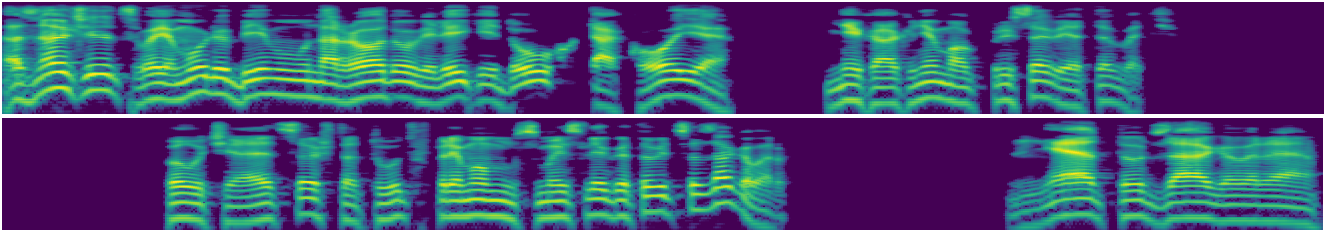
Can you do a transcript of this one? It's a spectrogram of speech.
а значит, своему любимому народу Великий Дух такое никак не мог присоветовать. Получается, что тут в прямом смысле готовится заговор? Нет тут заговора.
